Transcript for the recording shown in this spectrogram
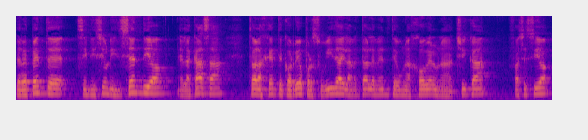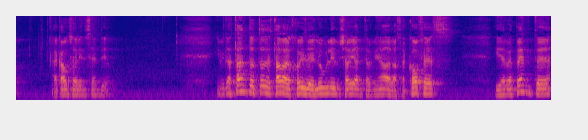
de repente se inició un incendio en la casa, toda la gente corrió por su vida y lamentablemente una joven, una chica, falleció a causa del incendio. Y mientras tanto, todo estaba el juez de Lublin, ya habían terminado las acofes, y de repente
